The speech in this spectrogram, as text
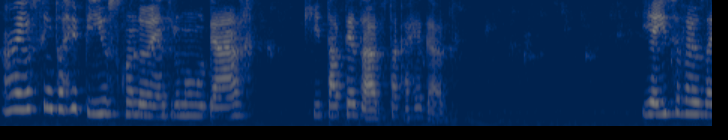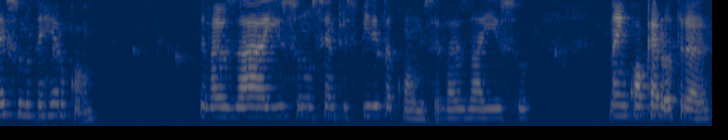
Ah, eu sinto arrepios quando eu entro num lugar que tá pesado, tá carregado. E aí você vai usar isso no terreiro como? Você vai usar isso no centro espírita como? Você vai usar isso né, em qualquer outra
